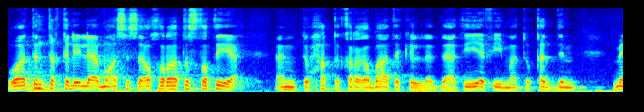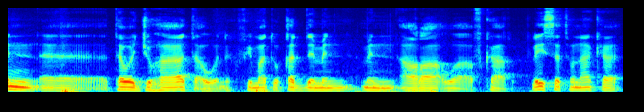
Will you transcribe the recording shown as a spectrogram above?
وتنتقل إلى مؤسسة أخرى تستطيع أن تحقق رغباتك الذاتية فيما تقدم من آه، توجهات أو فيما تقدم من من آراء وأفكار، ليست هناك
